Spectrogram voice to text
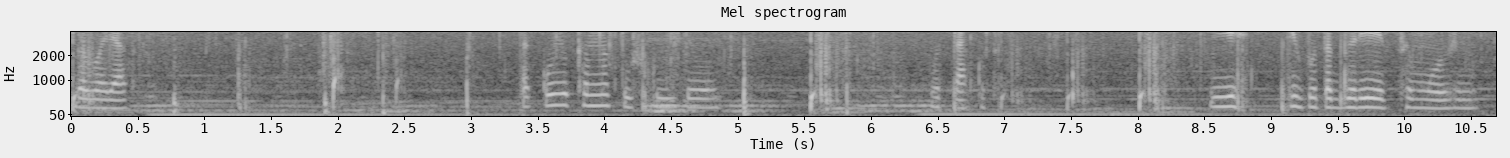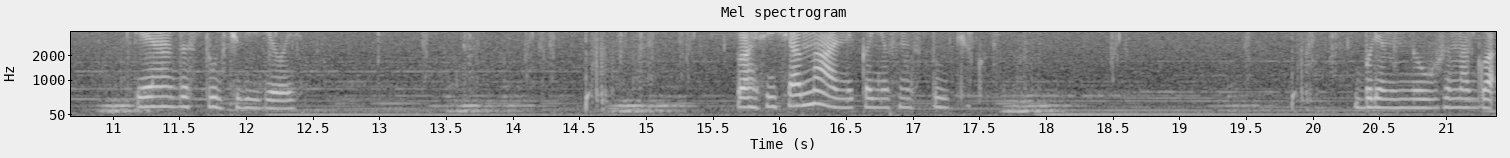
говорят. Такую комнатушку сделаем. Вот так вот. И есть, типа так греться можно. Тебе надо стульчик сделать. Профессиональный, конечно, стульчик. Блин, у меня уже нога,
